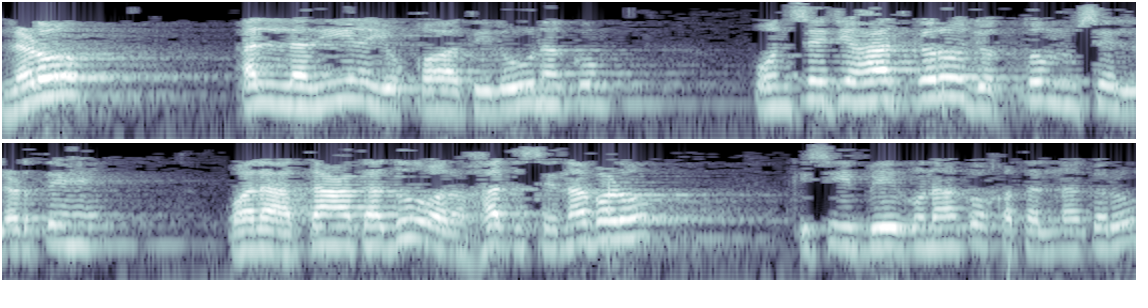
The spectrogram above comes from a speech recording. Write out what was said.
لڑو۔ الذین یقاتلونکم، ان سے جہاد کرو جو تم سے لڑتے ہیں۔ ولا تعتدوا اور حد سے نہ بڑھو۔ کسی بے گناہ کو قتل نہ کرو،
